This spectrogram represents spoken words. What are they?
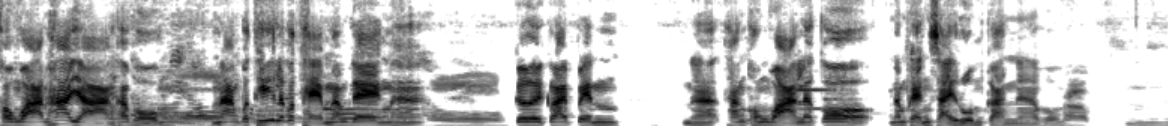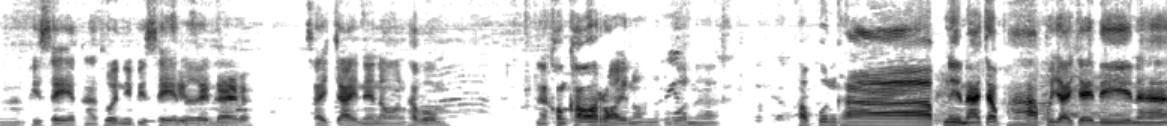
ของหวานห้าอย่างครับผม น้ำกะทิแล้วก็แถมน้ำแดงนะฮะ โอ้ก็เลยกลายเป็น นะฮะทั้งของหวานแล้วก็น้ำแข็งใสรวมกันนะครับผมครับอืมพิเศษนะถ้วยนี้พิเศษเลยใส่ใจนะไหม ใส่ใจแน่นอนครับผมนะของเขาอร่อยเนาะทุกคนนะฮะขอบคุณครับ นี่นะเจ้าภาพผู้ใหญ่ใจดีนะฮะ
